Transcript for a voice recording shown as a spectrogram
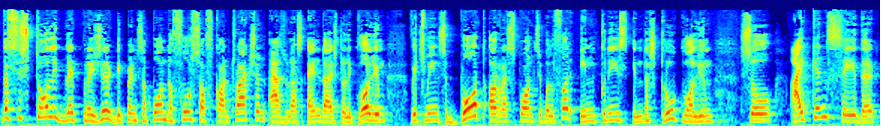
the systolic blood pressure depends upon the force of contraction as well as end diastolic volume which means both are responsible for increase in the stroke volume. So I can say that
